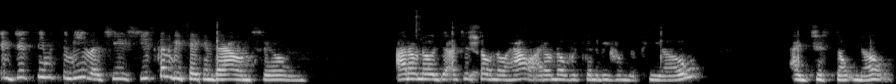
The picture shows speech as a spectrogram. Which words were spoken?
it just seems to me that she she's going to be taken down soon. I don't know. I just yeah. don't know how. I don't know if it's going to be from the PO. I just don't know.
